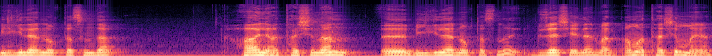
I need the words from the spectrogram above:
bilgiler noktasında hala taşınan e, bilgiler noktasında güzel şeyler var ama taşınmayan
